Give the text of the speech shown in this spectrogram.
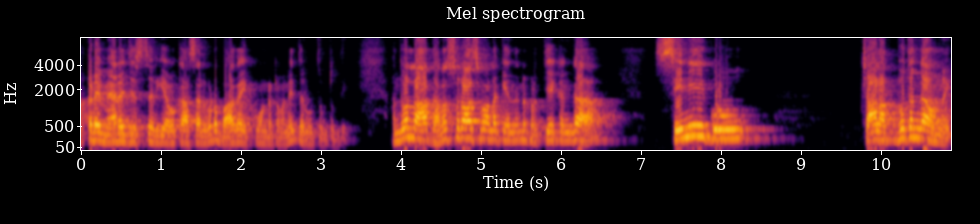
అక్కడే మ్యారేజెస్ జరిగే అవకాశాలు కూడా బాగా ఎక్కువ ఉండటం అనేది జరుగుతుంటుంది. అందువల్ల ధనుసు రాశి వాళ్ళకి ఏంటంటే ప్రత్యేకంగా శని గురువు చాలా అద్భుతంగా ఉన్నాయి.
